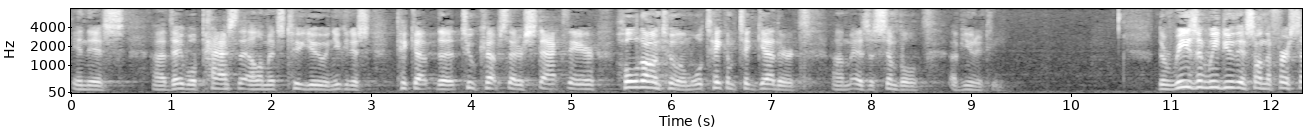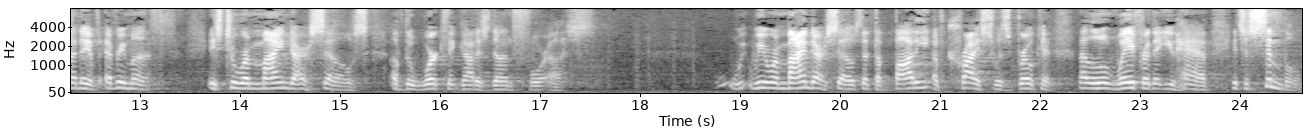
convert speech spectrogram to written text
in this. Uh, they will pass the elements to you, and you can just pick up the two cups that are stacked there, hold on to them. We'll take them together um, as a symbol of unity. The reason we do this on the first Sunday of every month is to remind ourselves of the work that God has done for us. We, we remind ourselves that the body of Christ was broken. That little wafer that you have, it's a symbol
